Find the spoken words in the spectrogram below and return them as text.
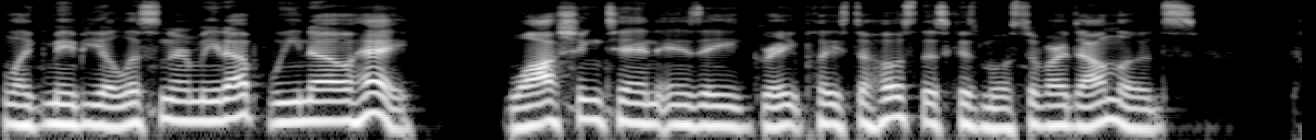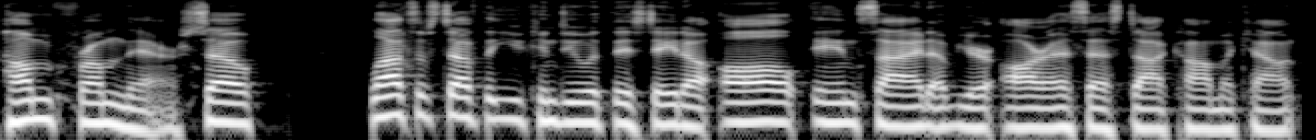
like maybe a listener meetup, we know, hey, Washington is a great place to host this because most of our downloads come from there. So Lots of stuff that you can do with this data all inside of your RSS.com account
